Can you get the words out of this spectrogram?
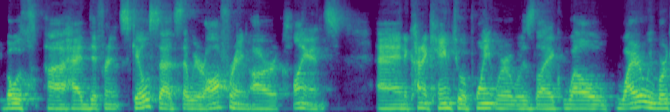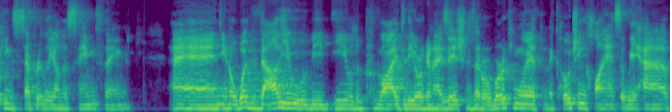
We both uh, had different skill sets that we were offering our clients. And it kind of came to a point where it was like, well, why are we working separately on the same thing? And you know, what value would we be able to provide to the organizations that we're working with and the coaching clients that we have,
